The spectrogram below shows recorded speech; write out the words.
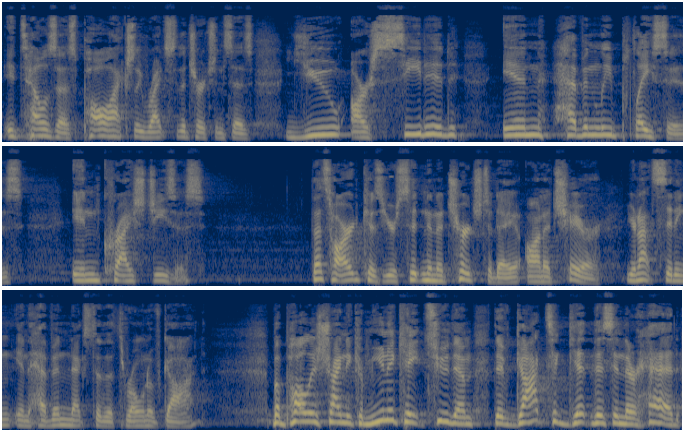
it tells us, Paul actually writes to the church and says, You are seated in heavenly places in Christ Jesus. That's hard because you're sitting in a church today on a chair. You're not sitting in heaven next to the throne of God. But Paul is trying to communicate to them, they've got to get this in their head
